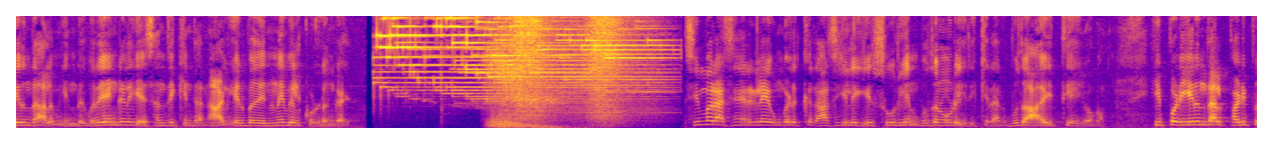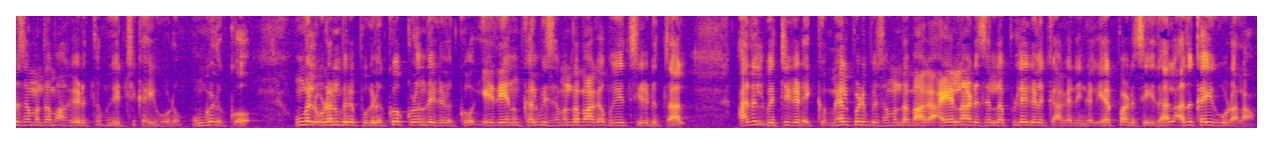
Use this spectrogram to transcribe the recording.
இருந்தாலும் இந்த விரயங்களையே சந்திக்கின்ற நாள் என்பதை நினைவில் கொள்ளுங்கள். சிம்மராசினியர்களே உங்களுக்கு ராசியிலேயே சூரியன் புதனோடு இருக்கிறார். புத ஆதித்ய யோகம். இப்படி இருந்தால் படிப்பு சம்பந்தமாக எடுத்த முயற்சி கைகூடும். உங்களுக்கோ உங்கள் உடன்பிறப்புகளுக்கோ குழந்தைகளுக்கோ ஏதேனும் கல்வி சம்பந்தமாக முயற்சி எடுத்தால் அதில் வெற்றி கிடைக்கும். மேல்படிப்பு சம்பந்தமாக அயல்நாடு செல்ல பிள்ளைகளுக்காக நீங்கள் ஏற்பாடு செய்தால் அது கைகூடலாம்.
